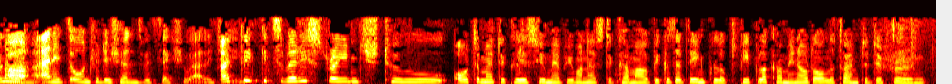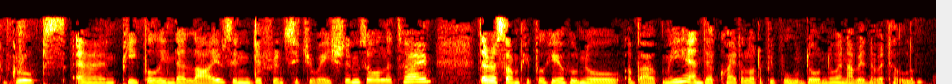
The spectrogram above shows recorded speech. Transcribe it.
No, um, and its own traditions with sexuality? I think it's very strange to automatically assume everyone has to come out because I think, look, people are coming out all the time to different groups and people in their lives in different situations all the time. There are some people here who know about me, and there are quite a lot of people who don't know, and I will never tell them.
